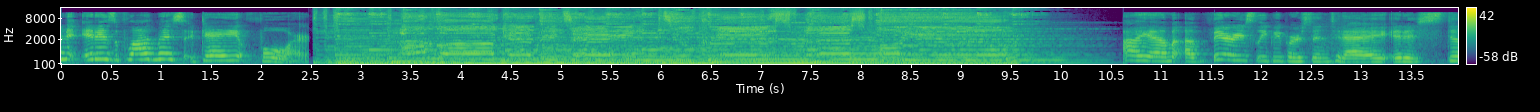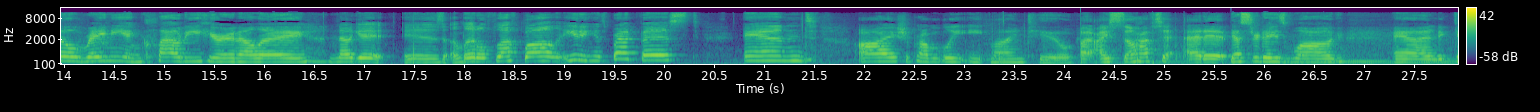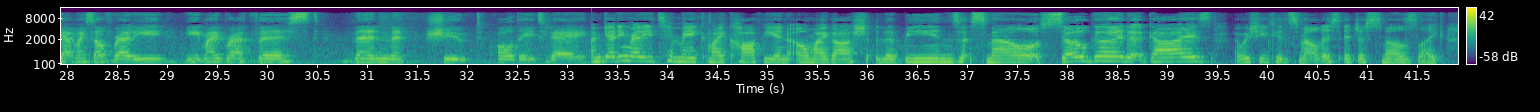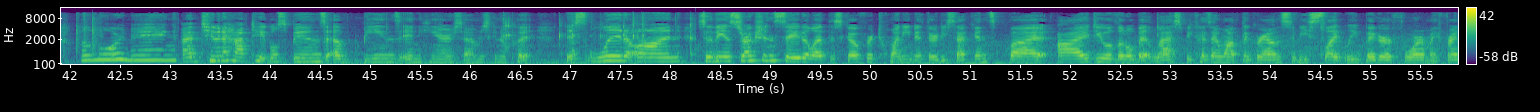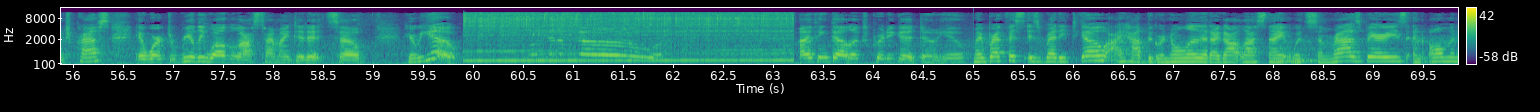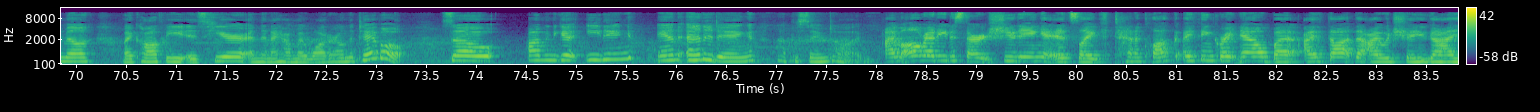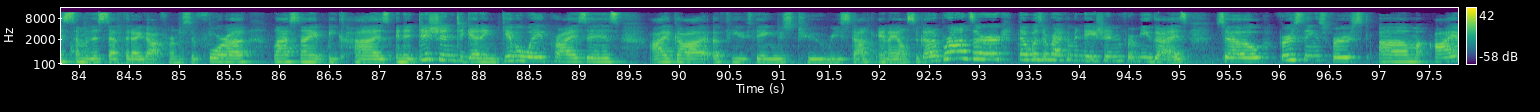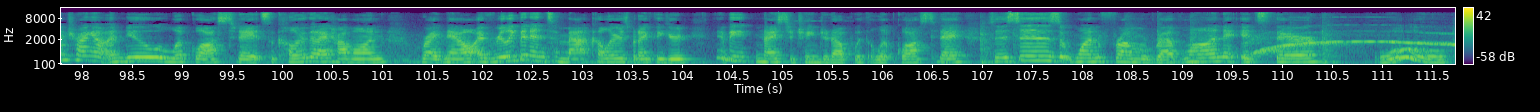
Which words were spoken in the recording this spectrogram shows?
everyone, it is Vlogmas Day 4. I am a very sleepy person today. It is still rainy and cloudy here in LA. Nugget is a little fluffball eating his breakfast and I should probably eat mine too. But I still have to edit yesterday's vlog and get myself ready, eat my breakfast, then shoot all day today. I'm getting ready to make my coffee and oh my gosh, the beans smell so good, guys. I wish you could smell this. It just smells like the morning. I have two and a half tablespoons of beans in here, so I'm just gonna put this lid on. So the instructions say to let this go for 20 to 30 seconds, but I do a little bit less because I want the grounds to be slightly bigger for my French press. It worked really well the last time I did it, so here we go. Go! I think that looks pretty good, don't you? My breakfast is ready to go. I have the granola that I got last night with some raspberries and almond milk. My coffee is here, and then I have my water on the table. So I'm gonna get eating and editing at the same time. I'm all ready to start shooting. It's like 10 o'clock I think right now, but I thought that I would show you guys some of the stuff that I got from Sephora last night because in addition to getting giveaway prizes, I got a few things to restock and I also got a bronzer that was a recommendation from you guys. So first things first, um, I am trying out a new lip gloss today. It's the color that I have on right now. I've really been into matte colors, but I figured it'd be nice to change it up with a lip gloss today. So this is one from Revlon. It's their, ooh,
